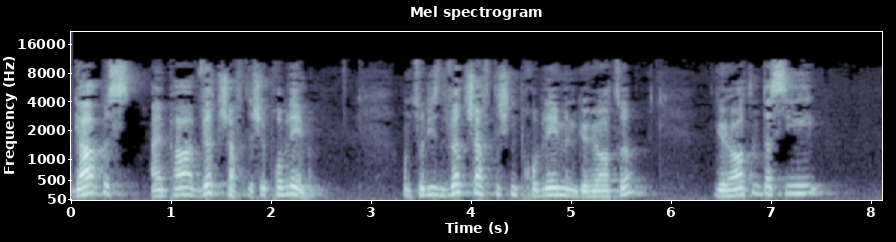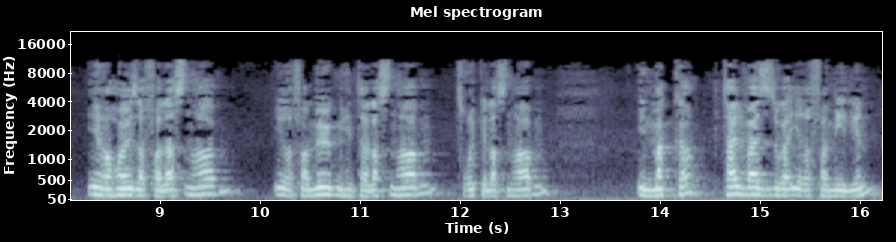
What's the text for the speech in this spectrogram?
gab es ein paar wirtschaftliche Probleme. Und zu diesen wirtschaftlichen Problemen gehörte, gehörten, dass sie ihre Häuser verlassen haben, ihre Vermögen hinterlassen haben, zurückgelassen haben, in Mekka, teilweise sogar ihre Familien.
